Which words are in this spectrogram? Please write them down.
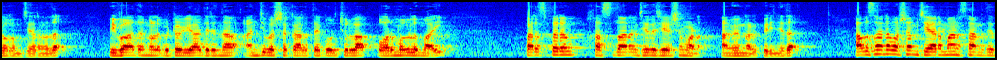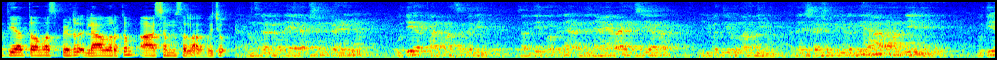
യോഗം ചേർന്നത്. വിവാദങ്ങൾ വിട്ടൊഴിയാതിരുന്ന അഞ്ചു വർഷക്കാലത്തെക്കുറിച്ചുള്ള ഓർമ്മകളുമായി പരസ്പരം ഹസ്തദാനം ചെയ്ത ശേഷമാണ് അംഗങ്ങൾ പിരിഞ്ഞത്. അവസാന വർഷം ചെയർമാൻ സ്ഥാനത്തെത്തിയ തോമസ് പീഡർ എല്ലാവർക്കും ആശംസകൾ അർപ്പിച്ചു. ഇലക്ഷൻ കഴിഞ്ഞു. പുതിയ ഭരണസമിതി. സത്യപ്രതിജ്ഞ അടുത്ത ഞായറാഴ്ചയാണ് ഇരുപത്തി ഒന്നാം തീയതി. അതിനുശേഷം ഇരുപത്തി ആറാം തീയതി പുതിയ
